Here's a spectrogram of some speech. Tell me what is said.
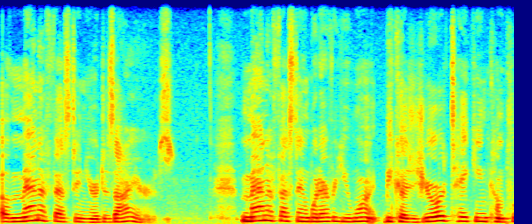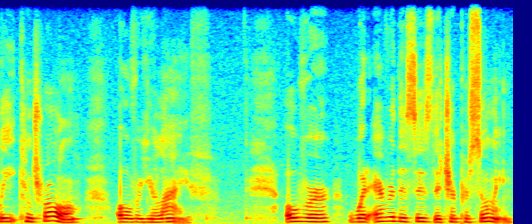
of manifesting your desires. Manifesting whatever you want because you're taking complete control over your life. Over whatever this is that you're pursuing.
